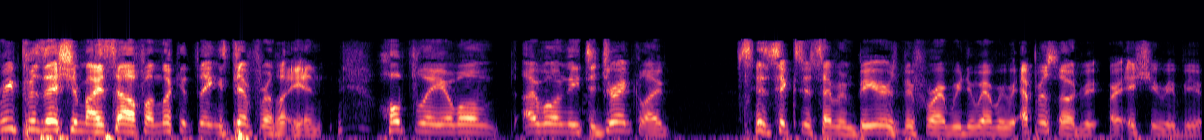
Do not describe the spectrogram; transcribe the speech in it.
reposition myself and look at things differently, and hopefully it won't I won't need to drink like six or seven beers before we do every episode re- or issue review.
